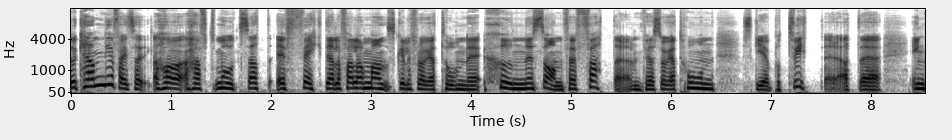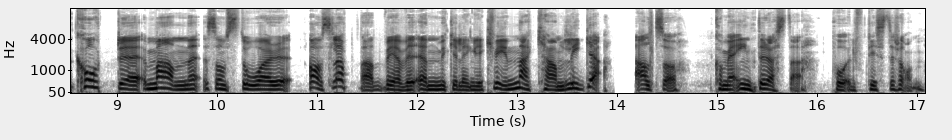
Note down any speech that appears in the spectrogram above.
Då kan det ju faktiskt ha haft motsatt effekt, i alla fall om man skulle fråga Tone Schunnesson, författaren. För jag såg att hon skrev på Twitter att eh, en kort eh, man som står avslappnad bredvid en mycket längre kvinna kan ligga. Alltså kommer jag inte rösta på Ulf Kristersson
